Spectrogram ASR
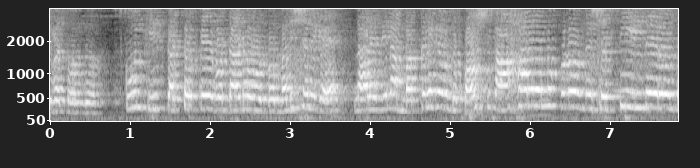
ಇವತ್ತೊಂದು ಸ್ಕೂಲ್ ಫೀಸ್ ಕಟ್ಟೋಕೆ ಒಟ್ಟಾಡೋ ಒಬ್ಬ ಮನುಷ್ಯನಿಗೆ ನಾಳೆ ದಿನ ಮಕ್ಕಳಿಗೆ ಒಂದು ಪೌಷ್ಟಿಕ ಆಹಾರವನ್ನು ಕೂಡ ಒಂದು ಶಕ್ತಿ ಇಲ್ಲದೆ ಇರುವಂತ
